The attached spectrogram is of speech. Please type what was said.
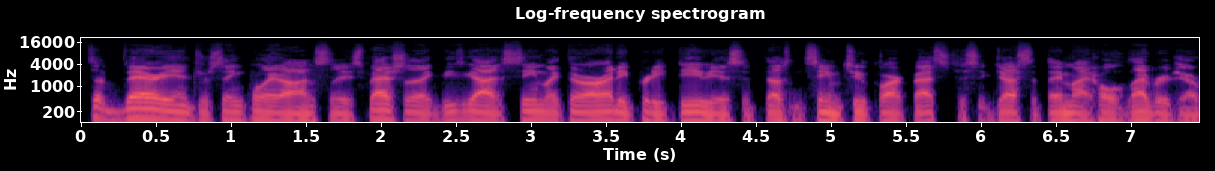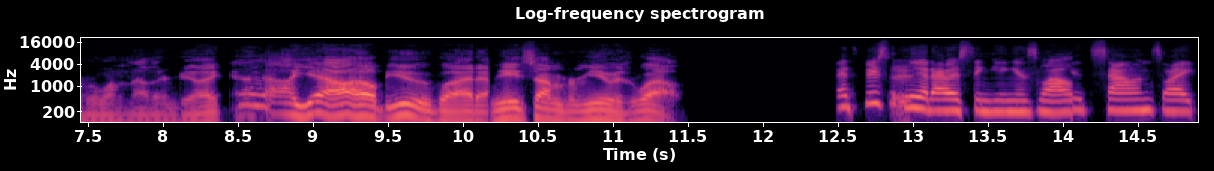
It's a very interesting point, honestly, especially like these guys seem like they're already pretty devious. It doesn't seem too far fetched to suggest that they might hold leverage over one another and be like, "Uh, yeah, I'll help you, but uh, we need something from you as well. That's basically what I was thinking as well. It sounds like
